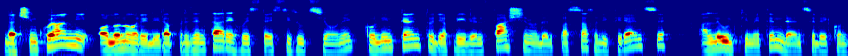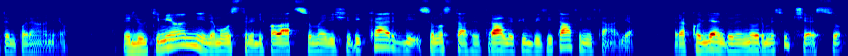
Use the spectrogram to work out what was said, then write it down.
Da cinque anni ho l'onore di rappresentare questa istituzione con l'intento di aprire il fascino del passato di Firenze alle ultime tendenze del contemporaneo. Negli ultimi anni le mostre di Palazzo Medici Riccardi sono state tra le più visitate in Italia, raccogliendo un enorme successo,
